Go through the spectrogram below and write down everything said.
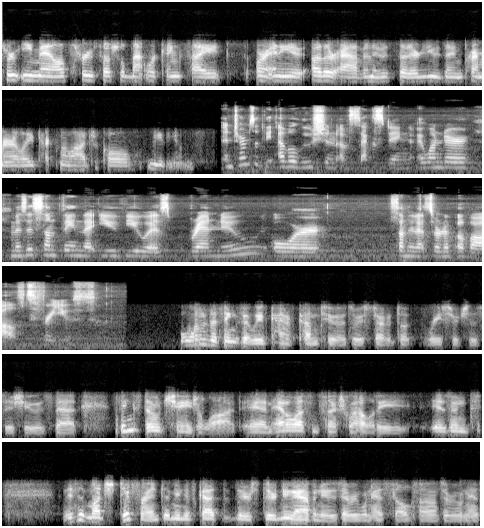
through email, through social networking sites, or any other avenues that are using primarily technological mediums. In terms of the evolution of sexting, I wonder um, is this something that you view as brand new or something that sort of evolved for youth? One of the things that we've kind of come to as we started to research this issue is that things don't change a lot, and adolescent sexuality isn't isn't much different. I mean, they've got there's there are new avenues. Everyone has cell phones. Everyone has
